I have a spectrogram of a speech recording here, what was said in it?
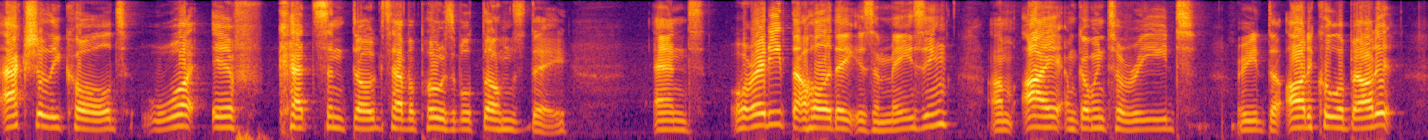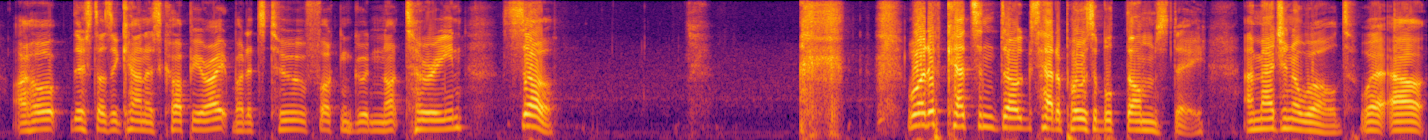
actually called What If Cats and Dogs Have Opposable Thumbs Day. And already the holiday is amazing. Um, I am going to read read the article about it. I hope this doesn't count as copyright, but it's too fucking good not to read. So, what if cats and dogs had opposable thumbs day? Imagine a world where our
